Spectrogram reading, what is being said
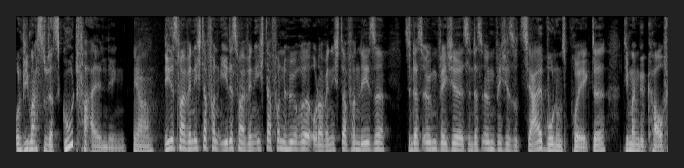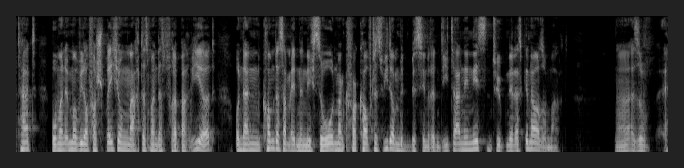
Und wie machst du das gut vor allen Dingen? Ja. Jedes Mal, wenn ich davon, jedes Mal, wenn ich davon höre oder wenn ich davon lese, sind das irgendwelche, sind das irgendwelche Sozialwohnungsprojekte, die man gekauft hat, wo man immer wieder Versprechungen macht, dass man das repariert und dann kommt das am Ende nicht so und man verkauft es wieder mit ein bisschen Rendite an den nächsten Typen, der das genauso macht. Ne, also äh,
